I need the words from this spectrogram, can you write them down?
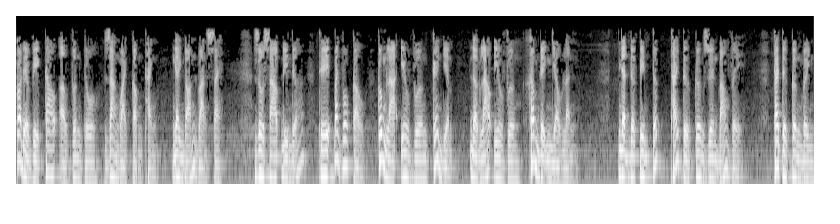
Có địa vị cao ở vương đô, Ra ngoài cổng thành, nghênh đón đoàn xe. Dù sao đi nữa, Thì Bách Vô Cầu Cũng là yêu vương kế nhiệm, Được lão yêu vương khâm định nhiều lần. Nhận được tin tức Thái tử Cương Duyên báo về, Thái tử Cương Minh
